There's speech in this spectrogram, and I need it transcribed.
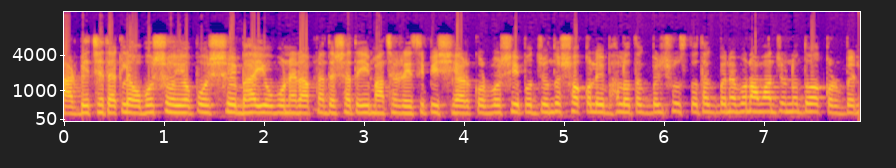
আর বেঁচে থাকলে অবশ্যই অবশ্যই ভাই ও বোনেরা আপনাদের সাথে এই মাছের রেসিপি শেয়ার করব। সে পর্যন্ত সকলে ভালো থাকবেন, সুস্থ থাকবেন এবং আমার জন্য দোয়া করবেন।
